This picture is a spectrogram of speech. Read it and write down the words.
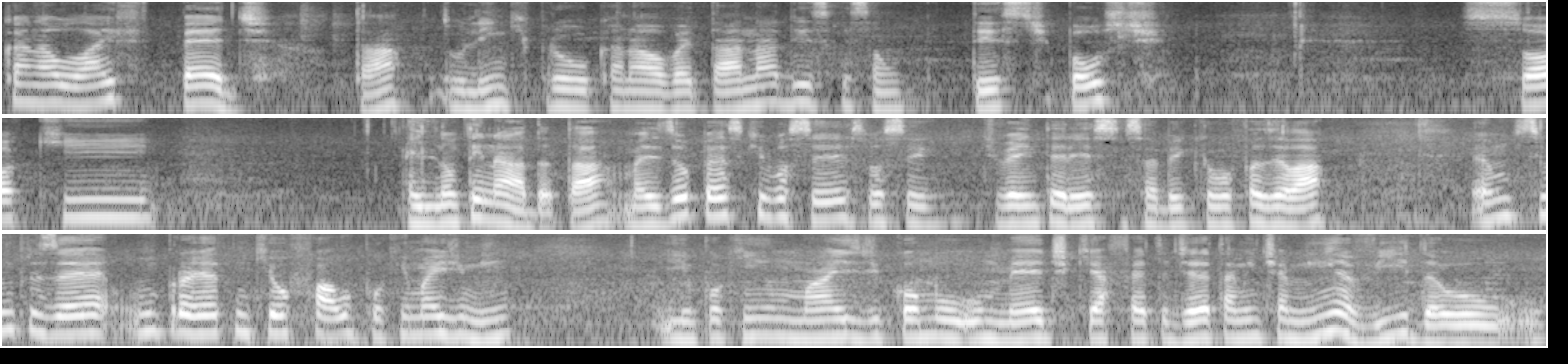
canal LifePad, tá? O link para o canal vai estar tá na descrição deste post. Só que ele não tem nada, tá? Mas eu peço que você, se você tiver interesse em saber o que eu vou fazer lá, é muito simples, é um projeto em que eu falo um pouquinho mais de mim e um pouquinho mais de como o Magic afeta diretamente a minha vida, ou o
